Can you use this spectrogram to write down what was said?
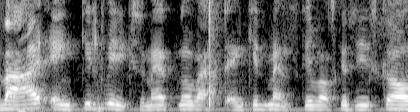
hver enkelt virksomhet når hvert enkelt menneske hva skal jeg si, skal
